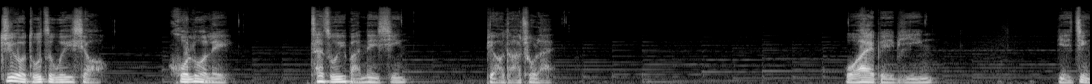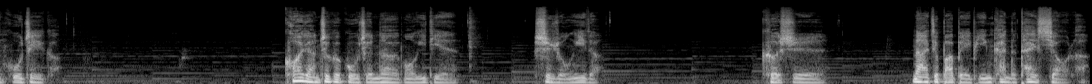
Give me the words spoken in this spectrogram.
只有独自微笑或落泪，才足以把内心表达出来。我爱北平，也近乎这个。夸奖这个古城的某一点是容易的。可是，那就把北平看得太小了。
